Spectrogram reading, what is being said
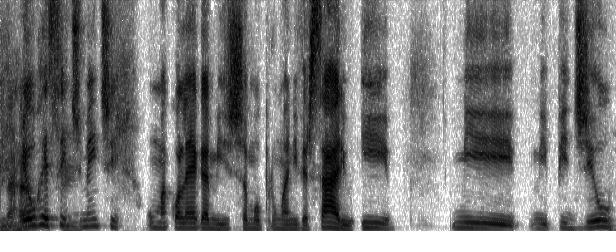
Uhum, uhum, eu, recentemente, sim. uma colega me chamou para um aniversário e me, me pediu,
